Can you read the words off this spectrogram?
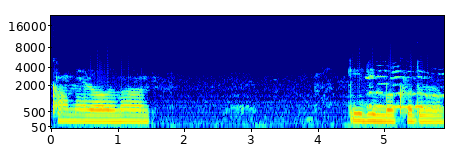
kameraman. Gelin bakalım.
